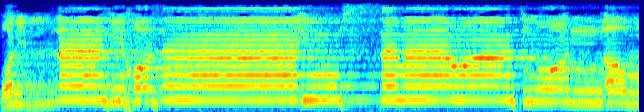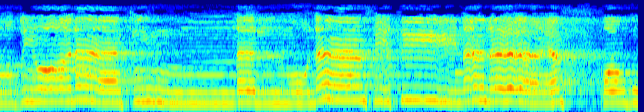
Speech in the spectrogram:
وَلِلَّهِ خَزَائِنُ السَّمَاوَاتِ وَالْأَرْضِ وَلَٰكِنَّ الْمُنَافِقِينَ لَا يَفْقَهُونَ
